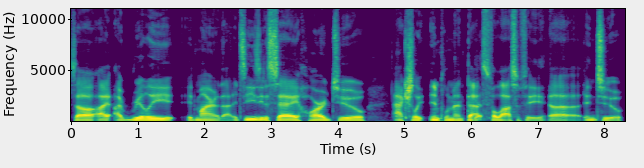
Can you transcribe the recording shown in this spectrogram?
So I, I really admire that. It's easy to say, hard to actually implement that Yes. philosophy uh, into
